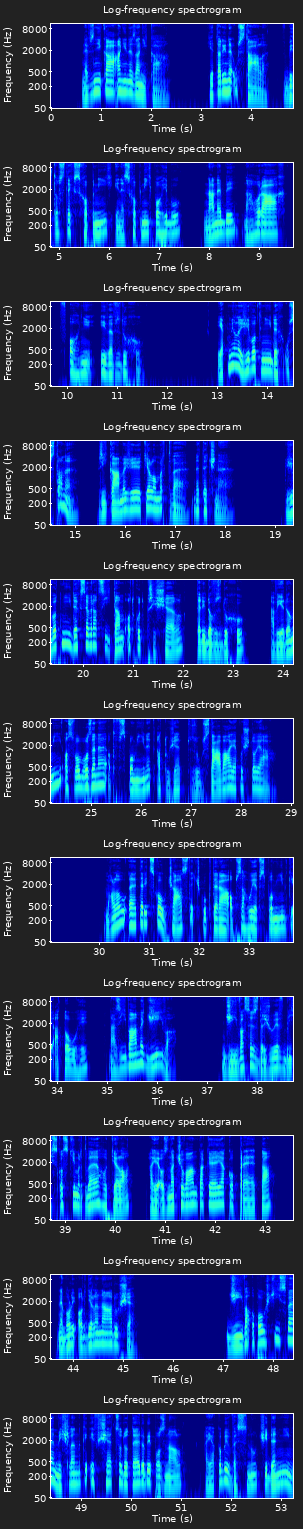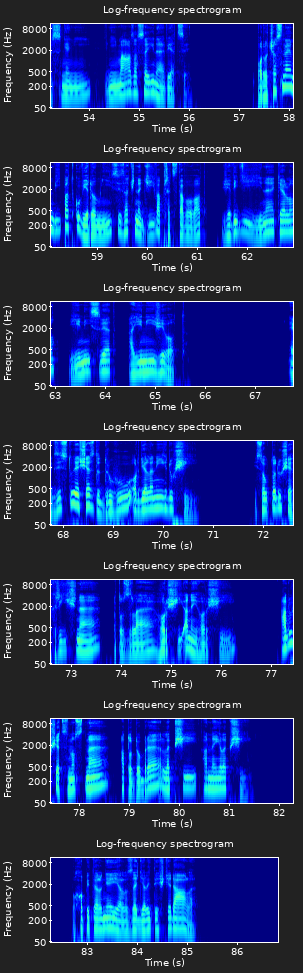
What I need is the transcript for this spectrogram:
Nevzniká ani nezaniká. Je tady neustále, v bytostech schopných i neschopných pohybu, na nebi, na horách, v ohni i ve vzduchu. Jakmile životní dech ustane, říkáme, že je tělo mrtvé, netečné. Životní dech se vrací tam, odkud přišel, tedy do vzduchu, a vědomí osvobozené od vzpomínek a tužeb zůstává jakožto já. Malou éterickou částečku, která obsahuje vzpomínky a touhy, nazýváme džíva. Džíva se zdržuje v blízkosti mrtvého těla a je označován také jako préta neboli oddělená duše. Džíva opouští své myšlenky i vše, co do té doby poznal a jakoby ve snu či denním snění vnímá zase jiné věci. Po dočasném výpadku vědomí si začne díva představovat, že vidí jiné tělo, jiný svět a jiný život. Existuje šest druhů oddělených duší. Jsou to duše hříšné, a to zlé, horší a nejhorší, a duše cnostné, a to dobré, lepší a nejlepší. Pochopitelně je lze dělit ještě dále.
